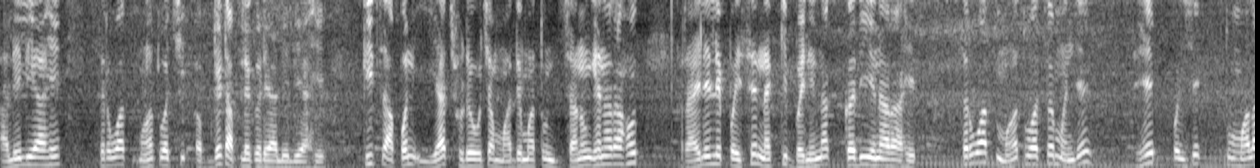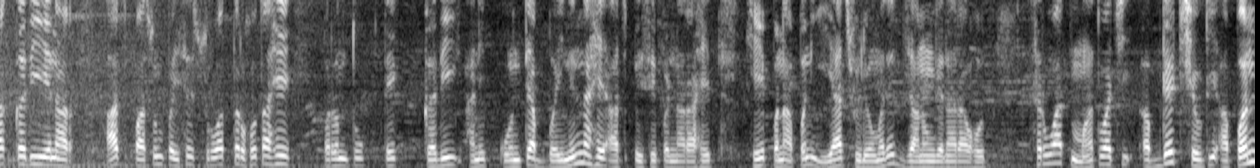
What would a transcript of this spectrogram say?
आलेली आहे सर्वात महत्त्वाची अपडेट आपल्याकडे आलेली आहे. तीच आपण याच व्हिडिओच्या माध्यमातून जाणून घेणार आहोत. राहिलेले पैसे नक्की बहिणींना कधी येणार आहेत? सर्वात महत्त्वाचं म्हणजे हे पैसे तुम्हाला कधी येणार? आजपासून पैसे सुरुवात तर होत आहे परंतु ते कधी आणि कोणत्या बहिणींना हे आज पैसे पडणार आहेत हे पण आपण याच व्हिडिओमध्ये जाणून घेणार आहोत. सर्वात महत्त्वाची अपडेट शेवटी आपण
